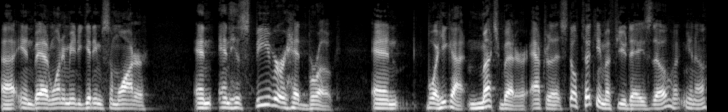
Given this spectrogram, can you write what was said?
uh, in bed, wanted me to get him some water. And, and his fever had broke. And boy, he got much better after that. It still took him a few days, though. You know,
